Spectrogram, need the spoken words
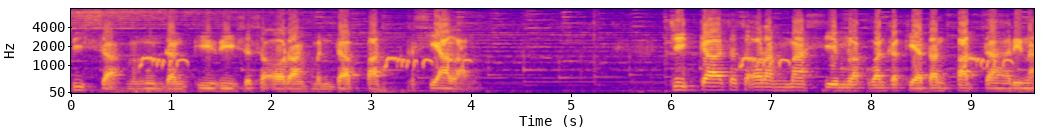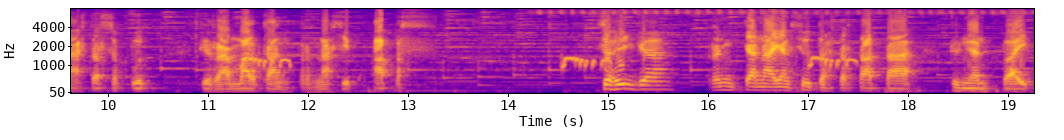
bisa mengundang diri seseorang mendapat kesialan. Jika seseorang masih melakukan kegiatan pada hari naas tersebut, diramalkan bernasib apes. Sehingga rencana yang sudah tertata dengan baik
